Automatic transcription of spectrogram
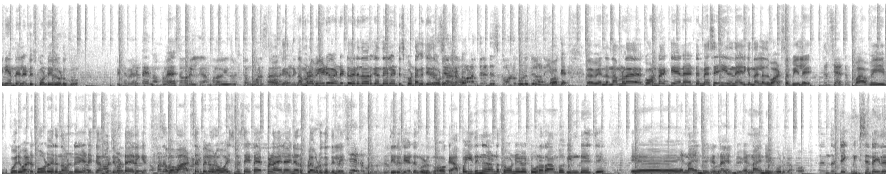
ഇനി എന്തെങ്കിലും ഡിസ്കൗണ്ട് ചെയ്ത് കൊടുക്കുമോ പിന്നെ വരട്ടെ നമ്മളെ കസ്റ്റമറില്ലേ നമ്മളെ ഇഷ്ടം പോലെ ഓക്കെ. സാധനങ്ങൾ നമ്മുടെ വീഡിയോ കണ്ടിട്ട് വരുന്നവർക്ക് എന്തെങ്കിലും ഡിസ്കൗണ്ട് ഒക്കെ ചെയ്ത് കൊടുക്കണം കേട്ടോ. ഓണത്തിന് ഡിസ്കൗണ്ട് കൊടുക്കുകയാണ് ഈ- ഓക്കെ. പിന്നെ നമ്മളെ കോൺടാക്ട് ചെയ്യാനായിട്ട് മെസ്സേജ് ചെയ്യുന്നതായിരിക്കും നല്ലത് വാട്സപ്പിൽ ഇല്ലേ? തീർച്ചയായിട്ടും. വാ- ഈ ഒരുപാട് കോൾ വരുന്നതുകൊണ്ട് എടുക്കാൻ ബുദ്ധിമുട്ടായിരിക്കും. അപ്പോൾ വാട്സപ്പിൽ ഒരു വോയിസ് മെസ്സേജ് ഇട്ടാൽ എപ്പോഴായാലും അതിന് റിപ്ലൈ കൊടുക്കത്തില്ലേ? തീർച്ചയായിട്ടും കൊടുക്കും തീർച്ചയായിട്ടും. കൊടുക്കും. ഓക്കെ. അപ്പോൾ ഇതിന് വേണ്ട സോണിയുടെ ടൂണർ ആകുമ്പോൾ വിന്റേജ് എണ്ണായിരം രൂപ എണ്ണായിരം രൂപ. കൊടുക്കാം. ഓക്കെ ഇതെന്ത് ടെക്നിക്സിന്റെ ഇത്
